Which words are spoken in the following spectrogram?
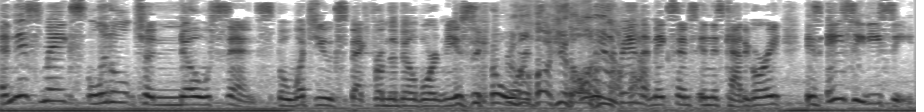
and this makes little to no sense. But what do you expect from the Billboard Music Awards? Oh, the only other band that makes sense in this category is ACDC.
